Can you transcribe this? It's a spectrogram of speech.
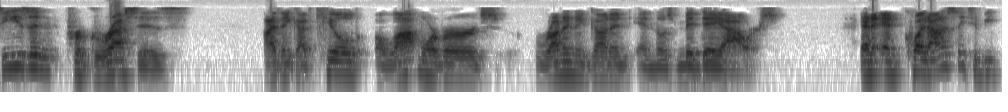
season progresses, I think I've killed a lot more birds running and gunning in those midday hours. And and quite honestly, to be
